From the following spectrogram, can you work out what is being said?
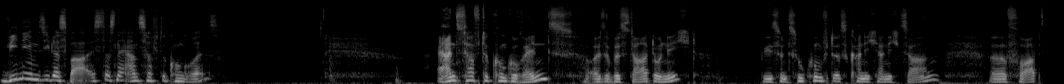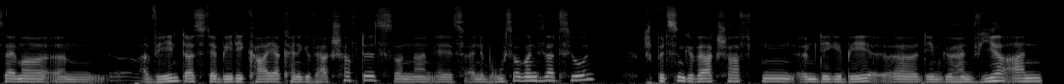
wie nehmen Sie das wahr? Ist das eine ernsthafte Konkurrenz? Ernsthafte Konkurrenz, also bis dato nicht. Wie es in Zukunft ist, kann ich ja nicht sagen. Äh, vorab sei mal ähm, erwähnt, dass der BDK ja keine Gewerkschaft ist, sondern er ist eine Berufsorganisation. Spitzengewerkschaften im DGB, äh, dem gehören wir an,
